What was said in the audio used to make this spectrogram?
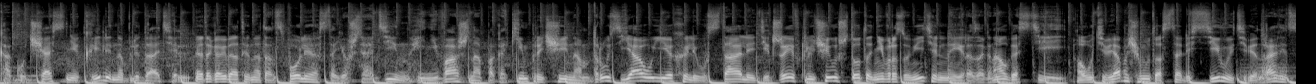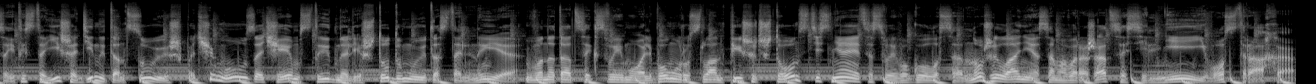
как участник или наблюдатель. Это когда ты на танцполе остаешься один, и неважно по каким причинам. Друзья уехали, устали, диджей включил что-то невразумительное и разогнал гостей. А у тебя почему-то остались силы, тебе нравится, и ты стоишь один и танцуешь. Почему, зачем, стыдно ли, что думают остальные? В аннотации к своему альбому Руслан пишет, что он стесняется своего голоса, но желание самовыражаться сильнее его страха.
